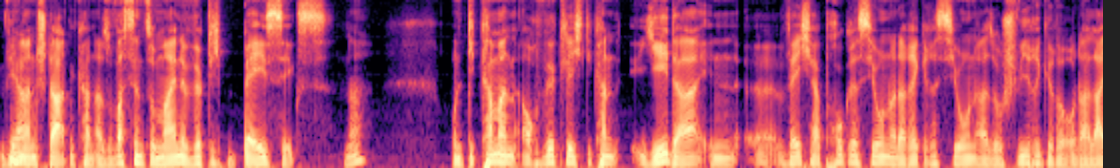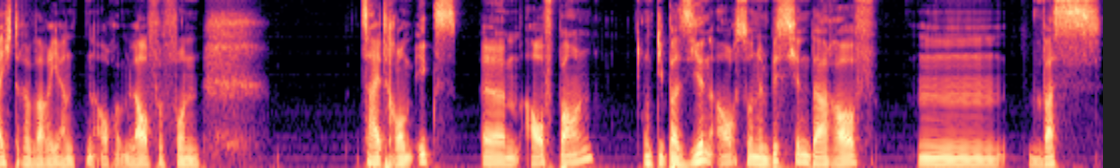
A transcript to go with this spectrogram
wie Ja. man starten kann. Also was sind so meine wirklich Basics, ne? Und die kann man auch wirklich, die kann jeder in äh, welcher Progression oder Regression, also schwierigere oder leichtere Varianten auch im Laufe von Zeitraum X ähm, aufbauen. Und die basieren auch so ein bisschen darauf, mh, was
